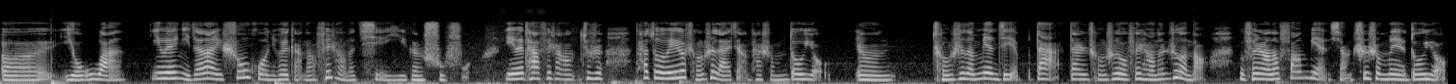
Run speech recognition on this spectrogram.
呃游玩。因为你在那里生活，你会感到非常的惬意跟舒服，因为它非常就是它作为一个城市来讲，它什么都有，嗯，城市的面积也不大，但是城市又非常的热闹，又非常的方便，想吃什么也都有，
